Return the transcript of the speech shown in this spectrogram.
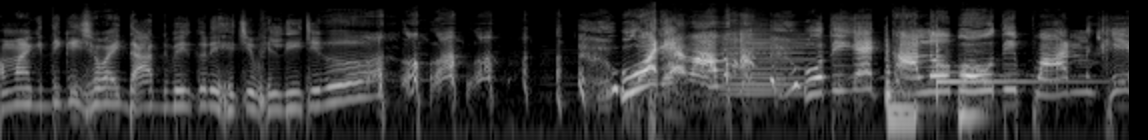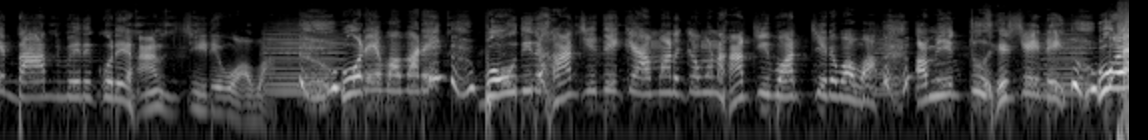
আমাকে দিকে সবাই দাঁত বের করে হেঁচে ফেল দিয়েছে গো। ওরে বাবা, ওদিকে কালো বৌদি পান খেয়ে দাঁত বের করে হাসছে রে বাবা। ওরে বাবা রে, বৌদির হাসি দেখে আমার কেমন হাসি পাচ্ছে রে বাবা, আমি একটু হেসে নেই। ওরে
